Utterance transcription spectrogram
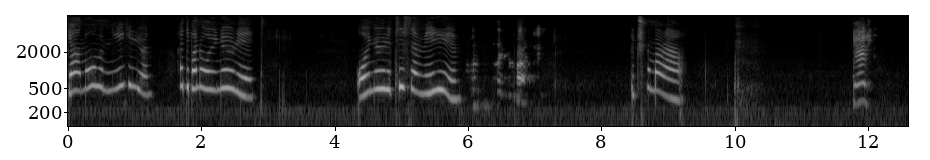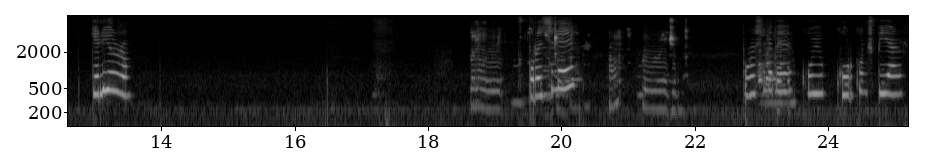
Ya ne olur niye gülüyorsun? Hadi bana oyunu öğret. Oyunu öğretirsen veririm. Üç numara. Gel. Geliyorum. Burası ne? Burası ne be? Koyu korkunç bir yer.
